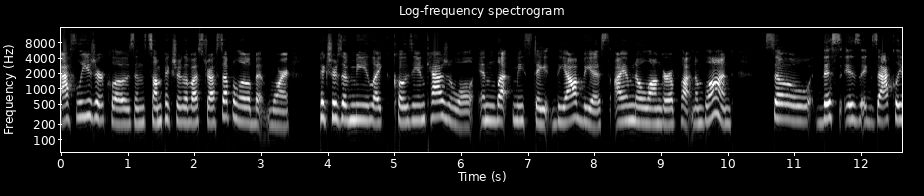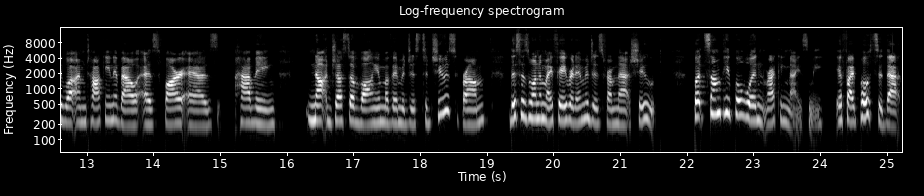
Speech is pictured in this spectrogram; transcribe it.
athleisure clothes and some pictures of us dressed up a little bit more pictures of me like cozy and casual. And let me state the obvious I am no longer a platinum blonde. So, this is exactly what I'm talking about as far as having not just a volume of images to choose from. This is one of my favorite images from that shoot. But some people wouldn't recognize me if I posted that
